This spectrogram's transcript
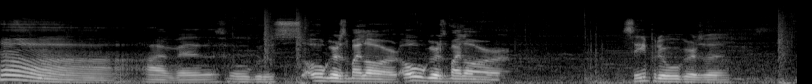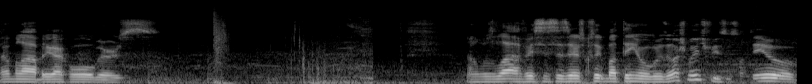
Ah, ai, velho. Ogros. Ogres, my lord. Ogres, my lord. Sempre ogres, velho. Vamos lá brigar com ogres. Vamos lá ver se esse exército consegue bater em ogros. Eu acho meio difícil. Eu só tenho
